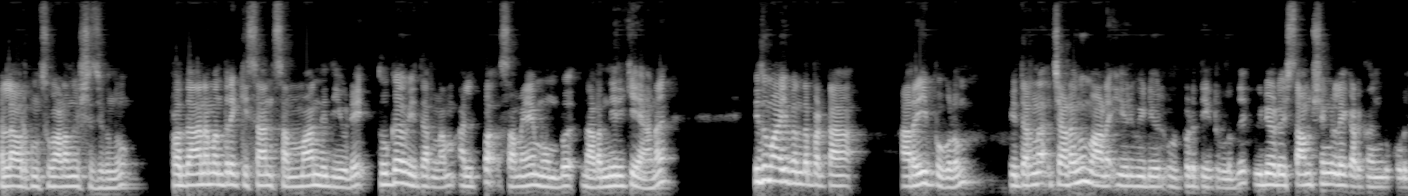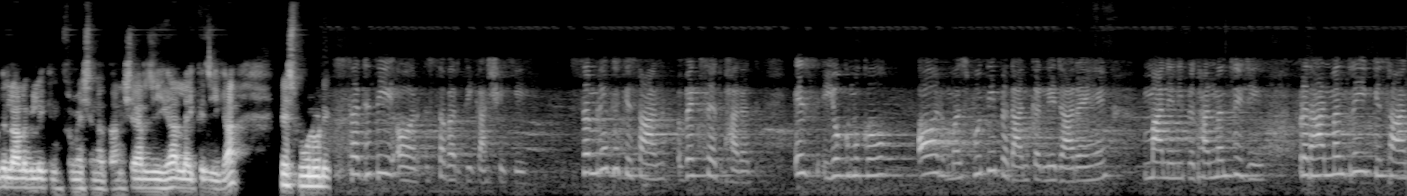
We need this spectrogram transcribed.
എല്ലാവർക്കും സുഖാണെന്ന് വിശ്വസിക്കുന്നു പ്രധാനമന്ത്രി കിസാൻ സമ്മാൻ നിധിയുടെ തുക വിതരണം അല്പസമയം മുമ്പ് നടന്നിരിക്കുകയാണ് ഇതുമായി ബന്ധപ്പെട്ട അറിയിപ്പുകളും വിതരണ ചടങ്ങുമാണ് ഈ ഒരു വീഡിയോയിൽ ഉൾപ്പെടുത്തിയിട്ടുള്ളത് വീഡിയോയുടെ വിശദാംശങ്ങളിലേക്ക് കടക്കുന്നതിന് മുമ്പ് കൂടുതൽ ആളുകളിലേക്ക് ഇൻഫർമേഷൻ എത്താൻ ഷെയർ ചെയ്യുക ലൈക്ക് ചെയ്യുക ഫേസ്ബുക്കിലൂടെ सजती और सवरती काशी की समृद्ध किसान विकसित भारत इस युग्म को और मजबूती प्रदान करने जा रहे हैं माननीय प्रधानमंत्री जी प्रधानमंत्री किसान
